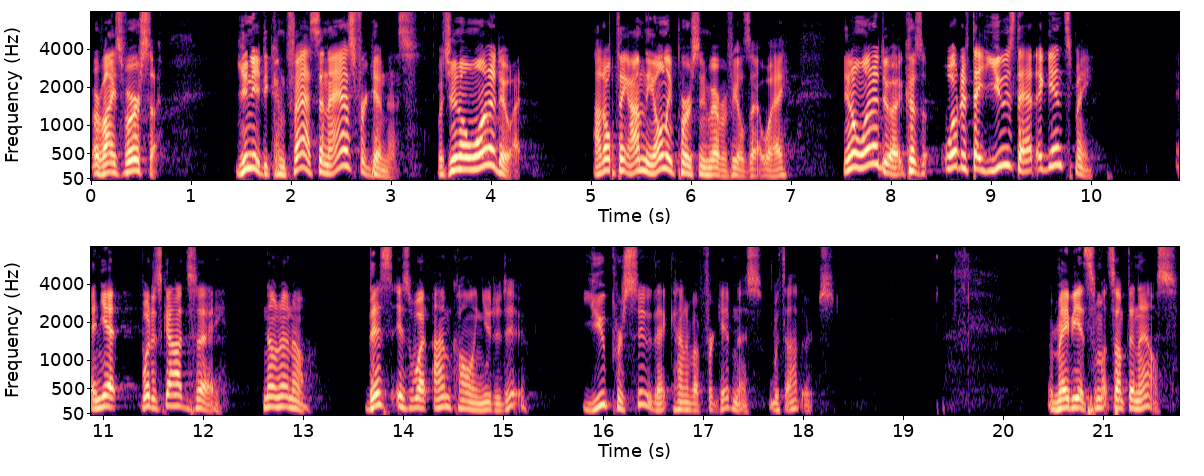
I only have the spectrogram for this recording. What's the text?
Or vice versa. You need to confess and ask forgiveness, but you don't want to do it. I don't think I'm the only person who ever feels that way. You don't want to do it because what if they use that against me? And yet, what does God say? No, no, no. This is what I'm calling you to do. You pursue that kind of a forgiveness with others. Or maybe it's something else.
